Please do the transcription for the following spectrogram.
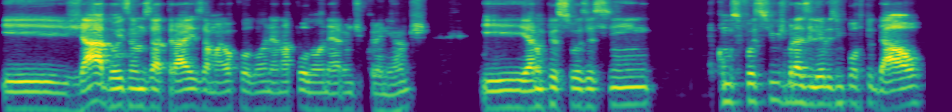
e já dois anos atrás, a maior colônia na Polônia eram de ucranianos, e eram pessoas assim, como se fossem os brasileiros em Portugal,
